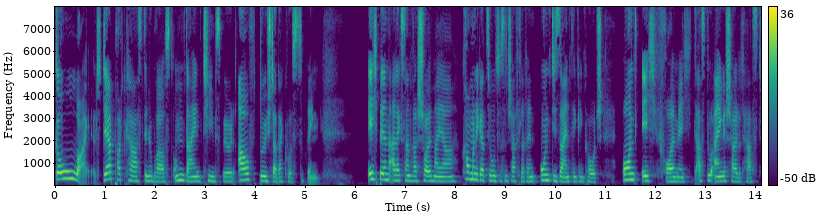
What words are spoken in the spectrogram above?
Go Wild, der Podcast, den du brauchst, um dein Team Spirit auf Durchstarterkurs zu bringen. Ich bin Alexandra Schollmeier, Kommunikationswissenschaftlerin und Design Thinking Coach und ich freue mich, dass du eingeschaltet hast,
